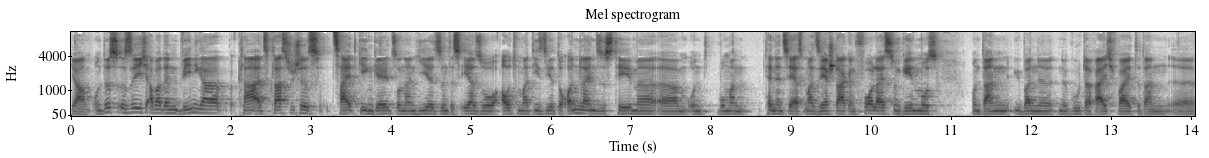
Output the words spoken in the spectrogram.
Ja, und das sehe ich aber dann weniger klar als klassisches Zeit gegen Geld, sondern hier sind es eher so automatisierte Online-Systeme ähm, und wo man tendenziell erstmal sehr stark in Vorleistung gehen muss und dann über eine, eine gute Reichweite dann äh,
